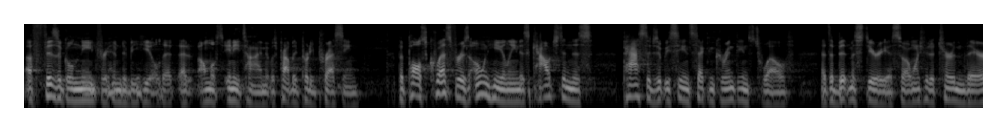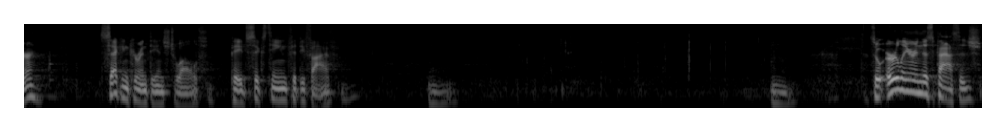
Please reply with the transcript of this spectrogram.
a physical need for him to be healed at, at almost any time. It was probably pretty pressing. But Paul's quest for his own healing is couched in this passage that we see in 2 Corinthians 12. That's a bit mysterious, so I want you to turn there. 2 Corinthians 12, page 1655. So earlier in this passage,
